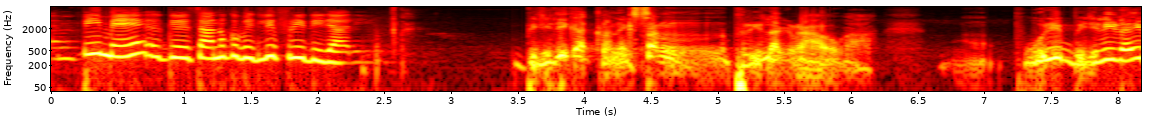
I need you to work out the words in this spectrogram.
एमपी में किसानों को बिजली फ्री दी जा रही है। बिजली का कनेक्शन फ्री लग रहा होगा। पूरी बिजली नहीं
